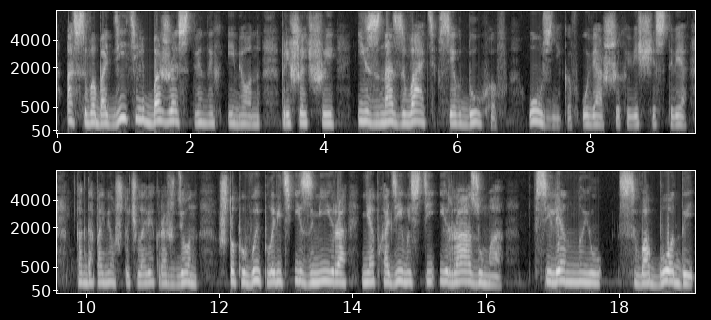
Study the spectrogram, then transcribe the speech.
— освободитель божественных имен, пришедший изназвать всех духов, узников, увязших в веществе, когда поймешь, что человек рожден, чтобы выплавить из мира необходимости и разума вселенную свободы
